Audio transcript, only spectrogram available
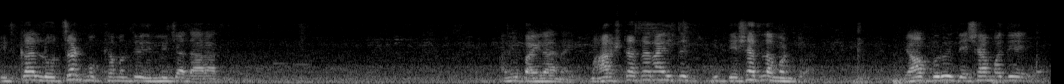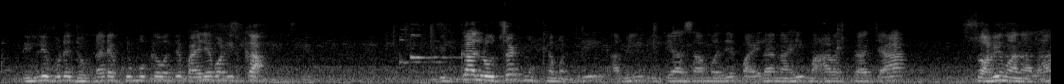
इतका लोचट मुख्यमंत्री दिल्लीच्या दारात. आम्ही पाहिला नाही. महाराष्ट्राचा नाही तर देशातला म्हणतो. यापूर्वी देशामध्ये दिल्ली पुढे झुकणारे खूप मुख्यमंत्री पाहिले पण इतका. इतका लोचट मुख्यमंत्री आम्ही इतिहासामध्ये पाहिला नाही. महाराष्ट्राच्या स्वाभिमानाला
